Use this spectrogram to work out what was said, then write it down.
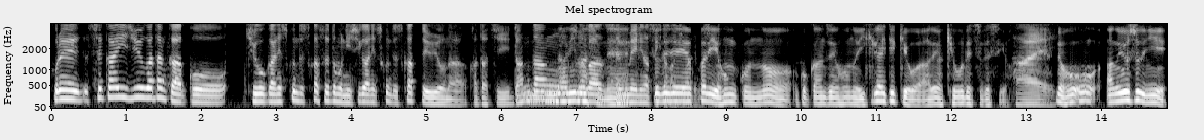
これ世界中がなんかこう中国側につくんですか、それとも西側につくんですか？っていうような形、だんだんそれが鮮明になってきた、ね、それでやっぱり香港の国家安全法の域外適用は、あれは強烈ですよ。はい、でもあの要するに、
